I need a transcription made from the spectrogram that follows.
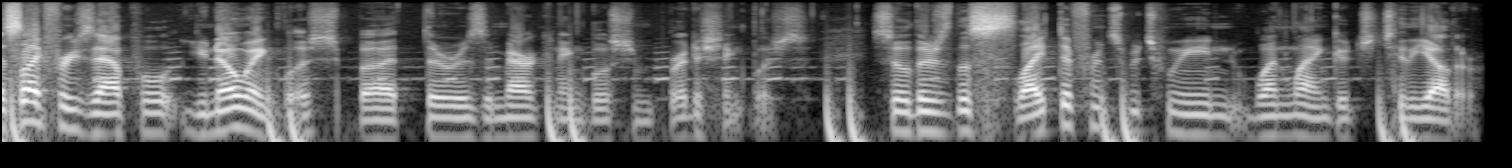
it's like, for example, you know English, but there is American English and British English. So there's the slight difference between one language to the other.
